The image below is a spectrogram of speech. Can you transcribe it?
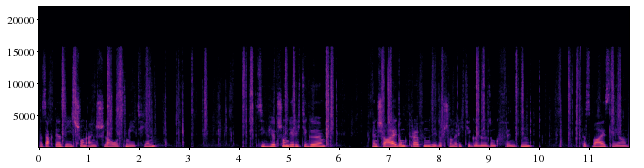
Da sagt er, sie ist schon ein schlaues Mädchen. Sie wird schon die richtige Entscheidung treffen. Sie wird schon eine richtige Lösung finden. Das weiß er.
